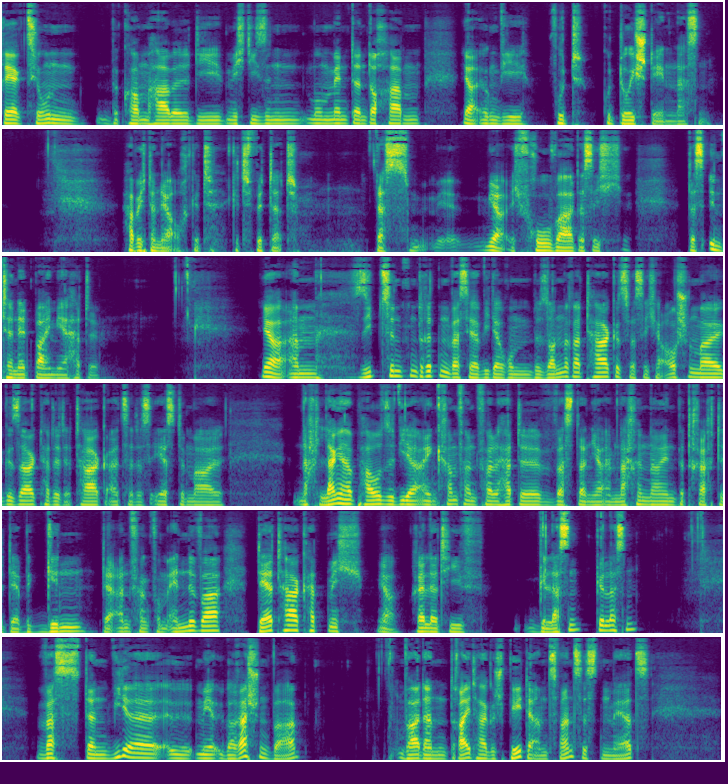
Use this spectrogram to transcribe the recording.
Reaktionen bekommen habe, die mich diesen Moment dann doch haben, ja, irgendwie gut, gut durchstehen lassen. Habe ich dann ja auch get getwittert. dass, äh, ja, ich froh war, dass ich das Internet bei mir hatte. Ja, am 17.3., was ja wiederum ein besonderer Tag ist, was ich ja auch schon mal gesagt hatte, der Tag, als er das erste Mal nach langer Pause wieder einen Krampfanfall hatte, was dann ja im Nachhinein betrachtet der Beginn, der Anfang vom Ende war. Der Tag hat mich ja relativ gelassen gelassen. Was dann wieder äh, mehr überraschend war, war dann drei Tage später, am 20. März,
